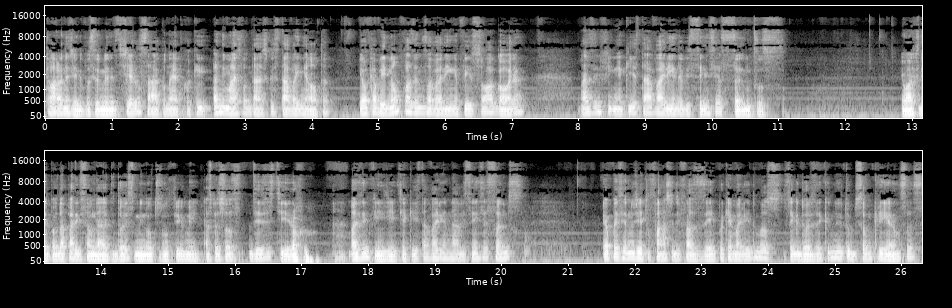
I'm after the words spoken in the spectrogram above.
Claro, né, gente? Vocês me encheram o saco na época que Animais Fantásticos estava em alta. Eu acabei não fazendo essa varinha, fiz só agora. Mas enfim, aqui está a varinha da Vicência Santos. Eu acho que depois da aparição dela de dois minutos no filme, as pessoas desistiram. Mas enfim, gente, aqui está a varinha da Vicência Santos. Eu pensei no jeito fácil de fazer, porque a maioria dos meus seguidores aqui no YouTube são crianças.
